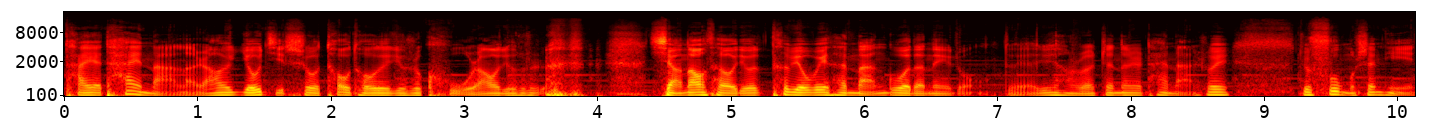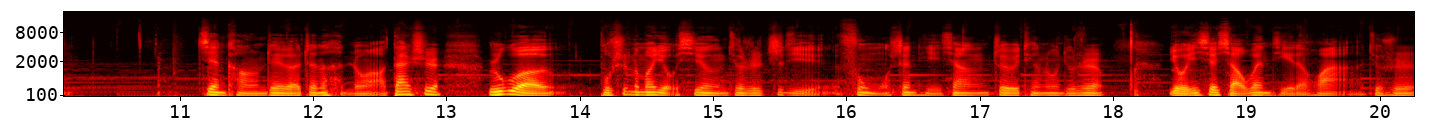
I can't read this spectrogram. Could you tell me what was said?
他也太难了，然后有几次我偷偷的就是哭，然后就是 想到他我就特别为他难过的那种，对，就想说真的是太难，所以就父母身体健康这个真的很重要，但是如果不是那么有幸，就是自己父母身体像这位听众就是有一些小问题的话，就是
